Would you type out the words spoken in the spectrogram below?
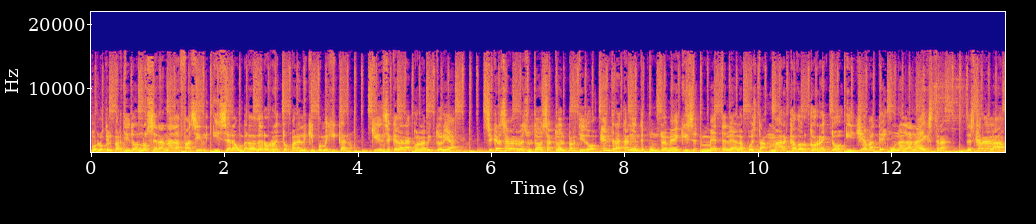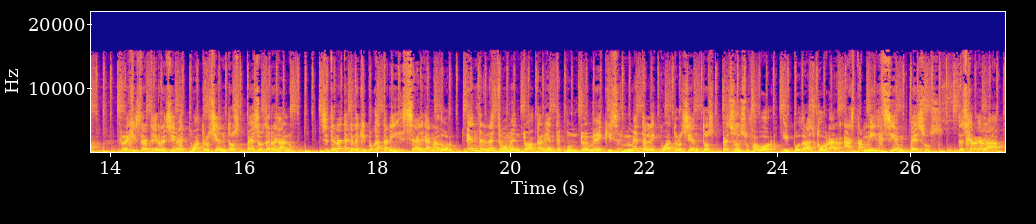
por lo que el partido no será nada fácil y será un verdadero reto para el equipo mexicano. ¿Quién se quedará con la victoria? Si quieres saber el resultado exacto del partido, entra a caliente.mx, métele a la apuesta marcador correcto y llévate una lana extra. Descarga la app. Regístrate y recibe 400 pesos de regalo. Si te late que el equipo catarí sea el ganador, entra en este momento a caliente.mx, métele 400 pesos a su favor y podrás cobrar hasta 1100 pesos. Descarga la app,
